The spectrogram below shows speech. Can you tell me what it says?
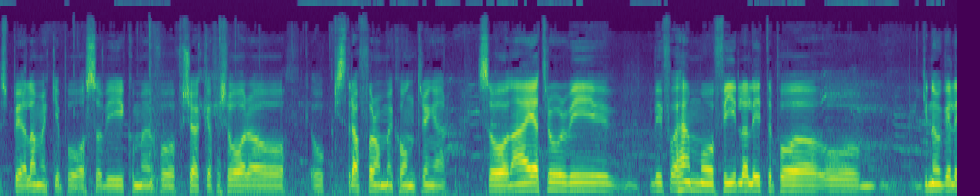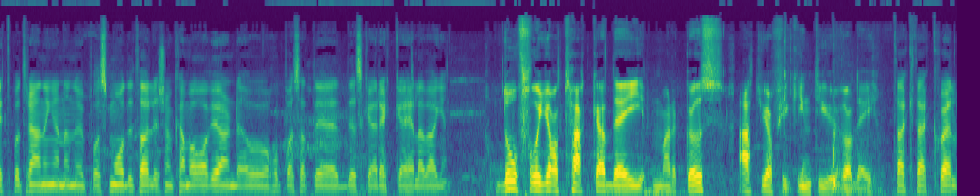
spela mycket på oss och vi kommer få försöka försvara och, och straffa dem med kontringar. Så nej, jag tror vi, vi får hem och fila lite på och gnugga lite på träningarna nu på små detaljer som kan vara avgörande och hoppas att det, det ska räcka hela vägen. Då får jag tacka dig Marcus att jag fick intervjua dig. Tack, tack själv.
